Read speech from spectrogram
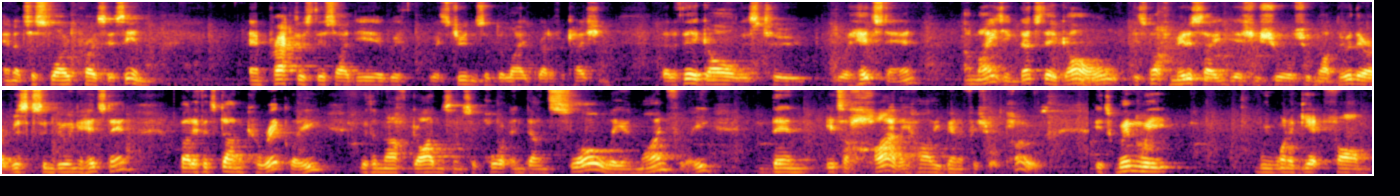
and it's a slow process in. And practice this idea with, with students of delayed gratification. That if their goal is to do a headstand, amazing, that's their goal. It's not for me to say, yes, you or should not do it. There are risks in doing a headstand. But if it's done correctly, with enough guidance and support, and done slowly and mindfully, then it's a highly, highly beneficial pose. It's when we we want to get from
